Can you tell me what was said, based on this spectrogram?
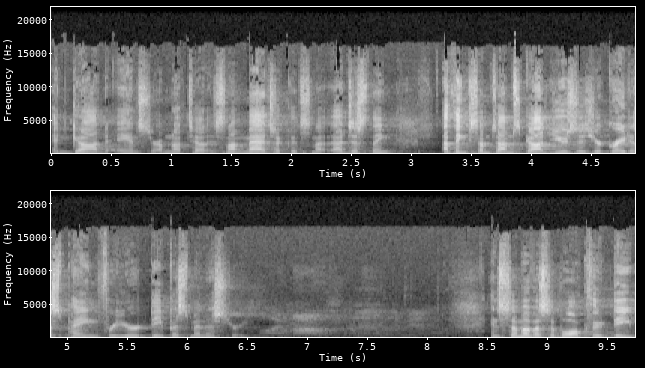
and god answer. I'm not telling it's not magic. It's not i just think i think sometimes god uses your greatest pain for your deepest ministry and some of us have walked through deep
